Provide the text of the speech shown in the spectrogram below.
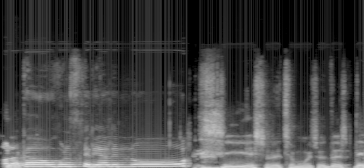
con la con los cereales, no. Sí, eso lo he hecho mucho. Entonces, de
